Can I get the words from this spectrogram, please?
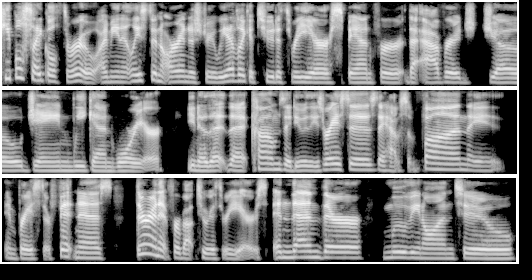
people cycle through. I mean, at least in our industry, we have like a two to three year span for the average Joe, Jane weekend warrior. You know, that that comes, they do these races, they have some fun, they embrace their fitness. They're in it for about two or three years. And then they're moving on to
